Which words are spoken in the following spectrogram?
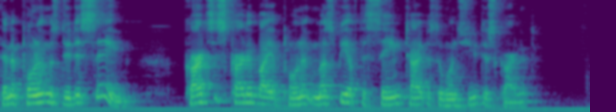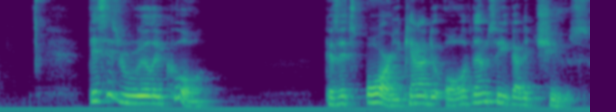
Then opponent must do the same. Cards discarded by opponent must be of the same type as the ones you discarded. This is really cool because it's or. You cannot do all of them, so you got to choose.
